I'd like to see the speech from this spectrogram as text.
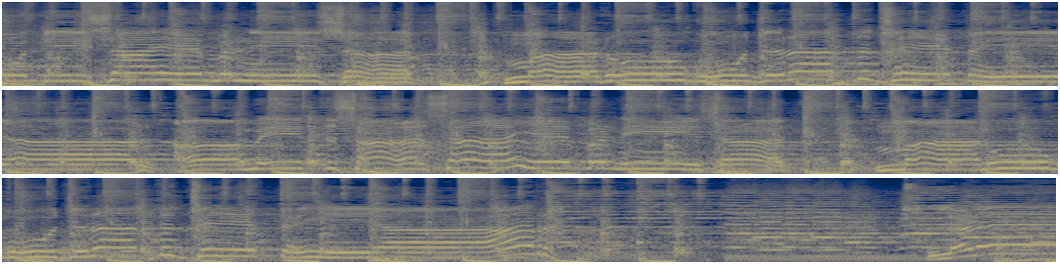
મોદી સાહેબની સાથ. મારું ગુજરાત છે તૈયાર. અમિત શાહ સાહેબની સાથ. મારું ગુજરાત છે તૈયાર. લડે!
